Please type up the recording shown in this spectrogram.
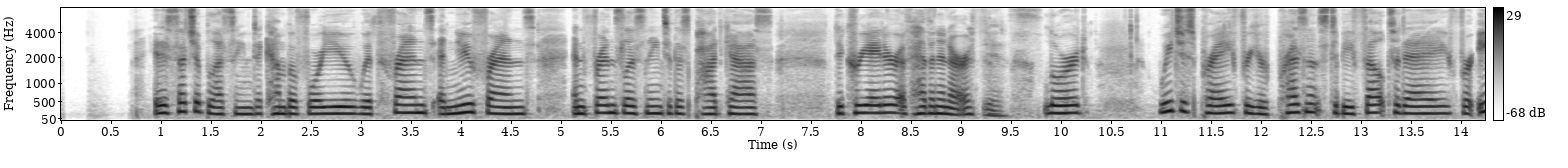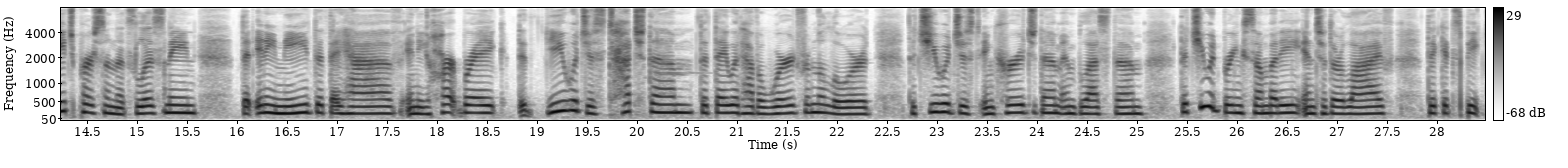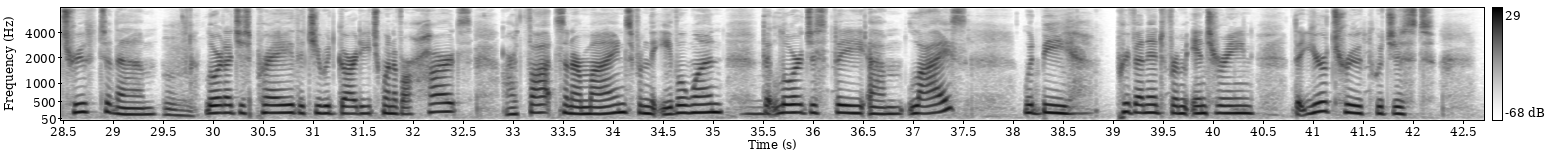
it is such a blessing to come before you with friends and new friends and friends listening to this podcast, the creator of heaven and earth. Yes. Lord, we just pray for your presence to be felt today, for each person that's listening, that any need that they have, any heartbreak, that you would just touch them, that they would have a word from the Lord, that you would just encourage them and bless them, that you would bring somebody into their life that could speak truth to them. Lord, I just pray that you would guard each one of our hearts, our thoughts, and our minds from the evil one, that, Lord, just the um, lies would be prevented from entering, that your truth would just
